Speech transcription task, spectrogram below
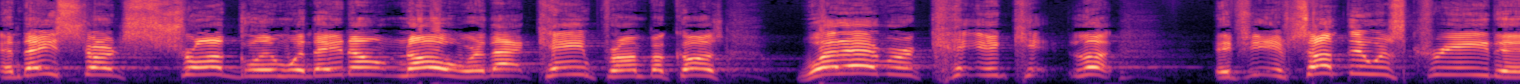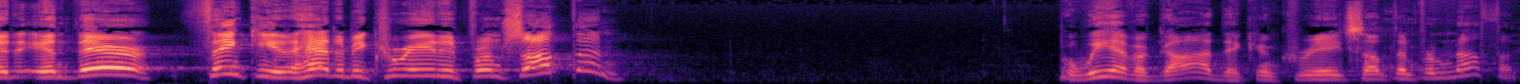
And they start struggling when they don't know where that came from because Whatever, it, look, if, if something was created in their thinking, it had to be created from something. But we have a God that can create something from nothing.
